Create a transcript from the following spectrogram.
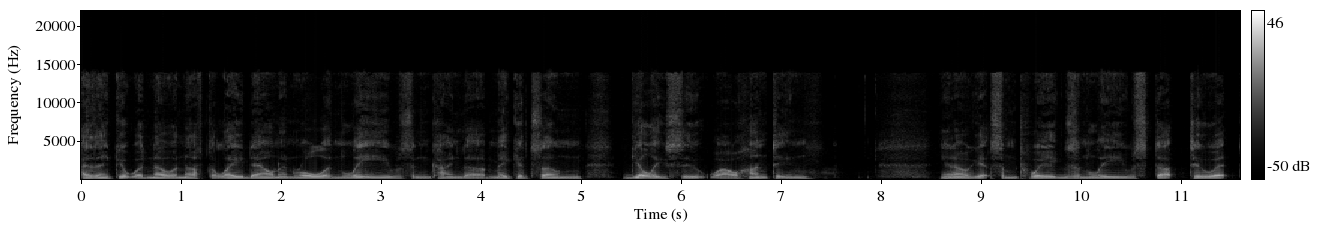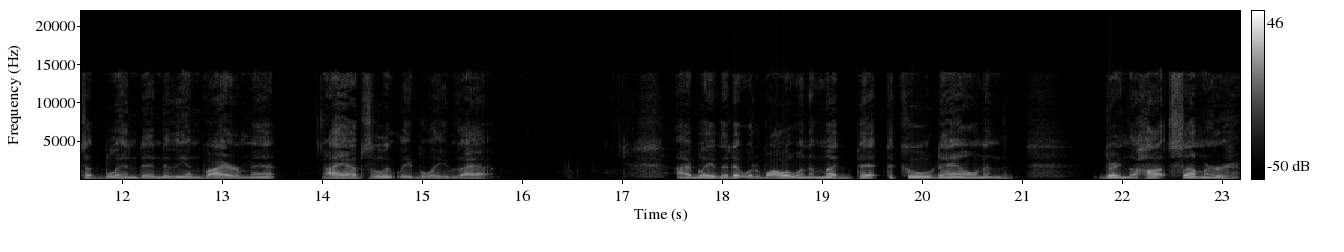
I think it would know enough to lay down and roll in leaves and kind of make its own ghillie suit while hunting. You know, get some twigs and leaves stuck to it to blend into the environment. I absolutely believe that. I believe that it would wallow in a mud pit to cool down and during the hot summer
